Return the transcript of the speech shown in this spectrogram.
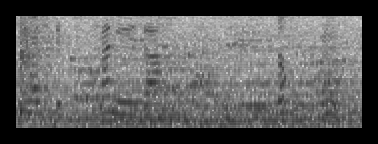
맛있겠다니까? 진짜? 응.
